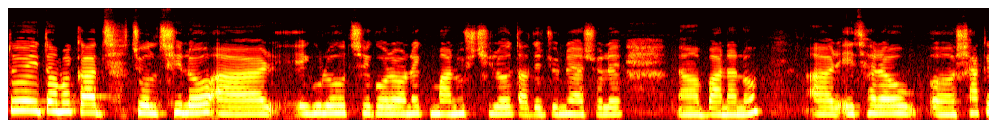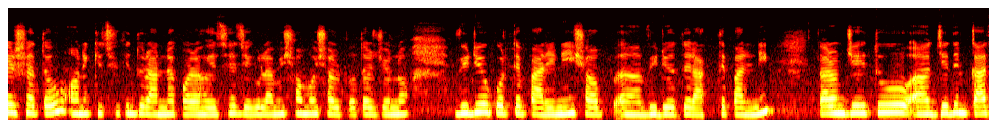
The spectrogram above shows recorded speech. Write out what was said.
তো এই তো আমার কাজ চলছিল, আর এগুলো হচ্ছে করে অনেক মানুষ ছিল, তাদের জন্য আসলে বানানো। আর এছাড়াও শাকের সাথেও অনেক কিছু কিন্তু রান্না করা হয়েছে, যেগুলো আমি সময় স্বল্পতার জন্য ভিডিও করতে পারিনি, সব ভিডিওতে রাখতে পারিনি। কারণ যেহেতু যেদিন কাজ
